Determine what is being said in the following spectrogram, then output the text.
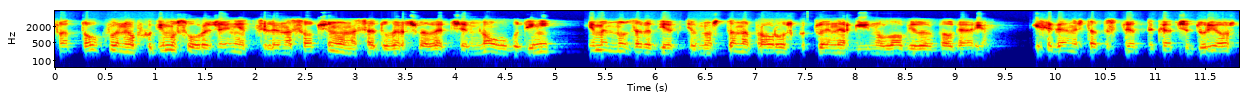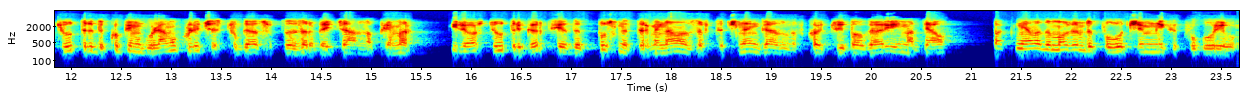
Това толкова необходимо съоръжение целенасочено не се довършва вече много години, именно заради активността на проруското енергийно лоби в България. И сега нещата стоят така, че дори още утре да купим голямо количество газ от Азербайджан, например, или още утре Гърция да пусне терминала за втечнен газ, в който и България има дял, пак няма да можем да получим никакво гориво.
